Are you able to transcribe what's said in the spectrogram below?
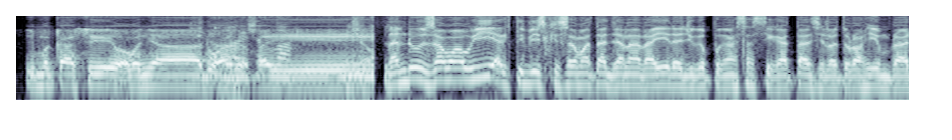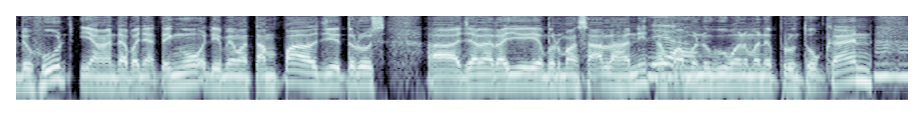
Terima kasih banyak doa yang baik. Lando Zawawi, aktivis keselamatan jalan raya dan juga pengasas Ikatan Silaturahim Brotherhood yang anda banyak tengok dia memang tampal je terus uh, jalan raya yang bermasalah ni tanpa Ya. menunggu mana-mana peruntukan. Mm-hmm.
